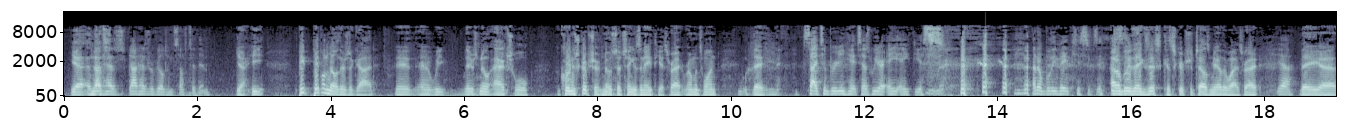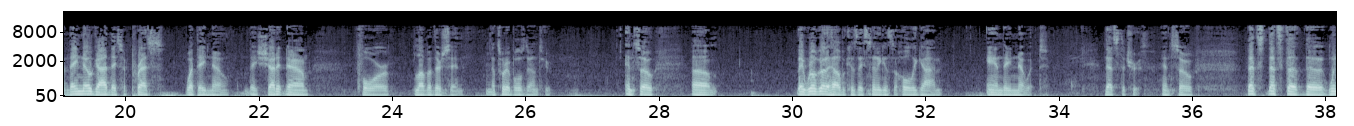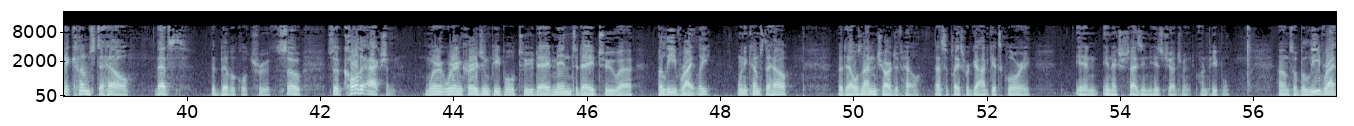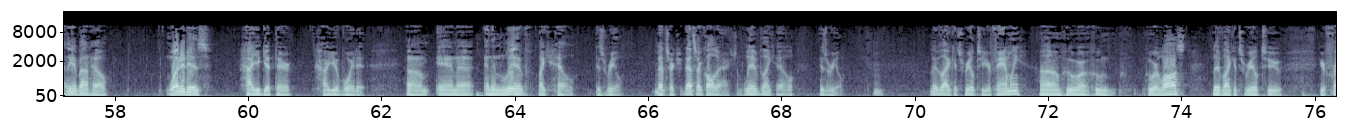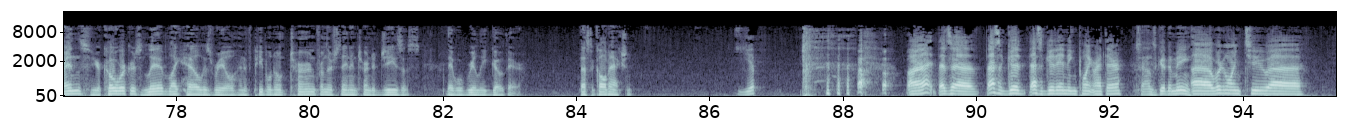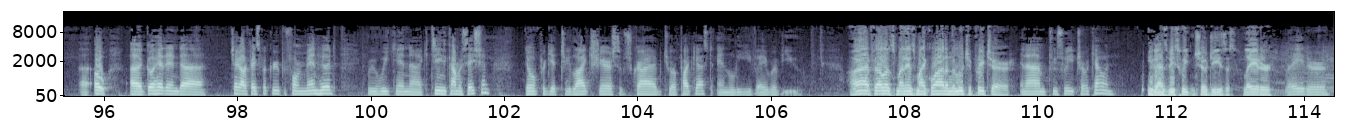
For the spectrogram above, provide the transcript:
Yeah, and God that's has God has revealed Himself to them. yeah. He pe- people know there's a God. We there's no actual according to Scripture, no such thing as an atheist, right? Romans one. They Cites and breeding hate says we are a atheists. I don't believe atheists exist. I don't believe they exist because Scripture tells me otherwise, right? Yeah, They uh, they know God. They suppress what they know. They shut it down for love of their sin. That's what it boils down to. And so, um, they will go to hell because they sin against the holy God, and they know it. That's the truth. And so, that's that's the the when it comes to hell, that's the biblical truth. So so call to action. We're we're encouraging people today, men today, to uh, believe rightly when it comes to hell. The devil's not in charge of hell. That's the place where God gets glory in in exercising His judgment on people. Um, so believe rightly about hell, what it is, how you get there, how you avoid it, um, and uh, and then live like hell is real. That's our that's our call to action. Live like hell is real. Live like it's real to your family um, who are who who are lost. Live like it's real to your friends, your coworkers. Live like hell is real. And if people don't turn from their sin and turn to Jesus, they will really go there. That's the call to action. Yep. All right, that's a that's a good that's a good ending point right there. Sounds good to me. Uh, we're going to uh, uh, oh uh, go ahead and uh, check out our Facebook group, Performing Manhood, where we can uh, continue the conversation. Don't forget to like, share, subscribe to our podcast, and leave a review. All right, fellas. My name's Mike Watt. I'm the Lucha Preacher. And I'm Too Sweet Trevor Cowan. You guys be sweet and show Jesus. Later. Later.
